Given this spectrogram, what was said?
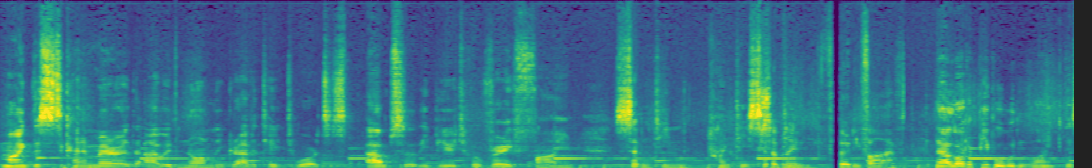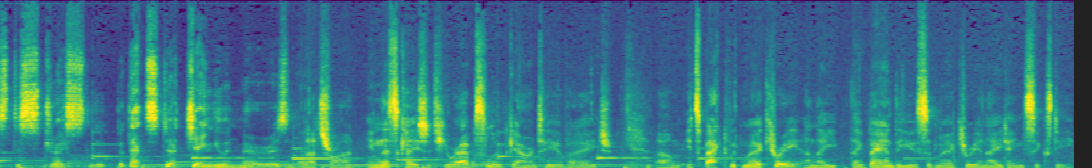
Mike, this is the kind of mirror that I would normally gravitate towards. It's absolutely beautiful, very fine. 1720, 1735. Now, a lot of people wouldn't like this distressed look, but that's a genuine mirror, isn't it? That's right. In this case, it's your absolute guarantee of age. Um, it's backed with mercury, and they, they banned the use of mercury in 1860.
